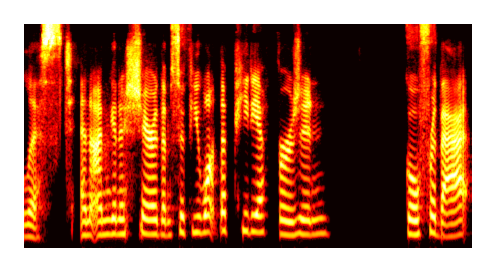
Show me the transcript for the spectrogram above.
list. And I'm going to share them. So if you want the PDF version, go for that.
